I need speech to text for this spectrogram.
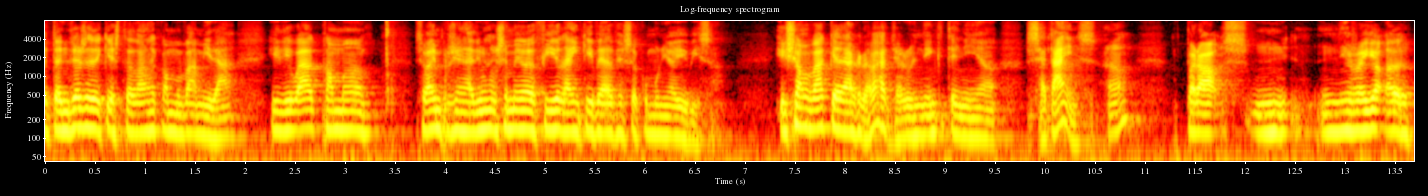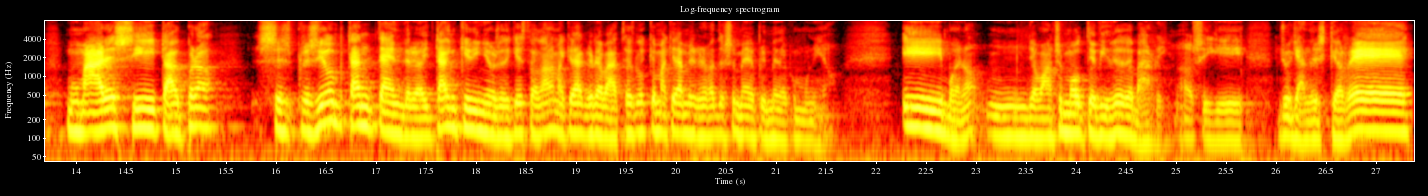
la tendresa d'aquesta dona com em va mirar i diu, ah, com eh, se va impressionar, diu, no, la meva filla l'any que hi va fer la comunió a Eivissa. I això em va quedar gravat, era un nen que tenia set anys, no? però ni res, eh, ma mare sí i tal, però l'expressió tan tendra i tan carinyosa d'aquesta dona m'ha quedat gravat, és el que m'ha quedat més gravat de la meva primera comunió. I, bueno, llavors molta vida de barri, o sigui, jugant al carrer,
